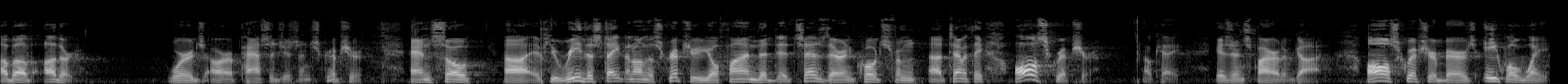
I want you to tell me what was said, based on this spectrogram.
above other words or passages in scripture. And so, uh, if you read the statement on the scripture, you'll find that it says there in quotes from uh, Timothy, all scripture, okay, is inspired of God. All scripture bears equal weight.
